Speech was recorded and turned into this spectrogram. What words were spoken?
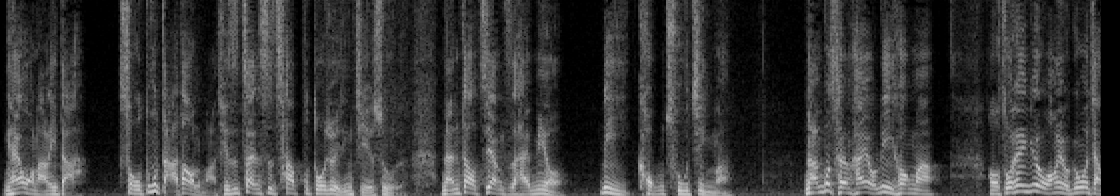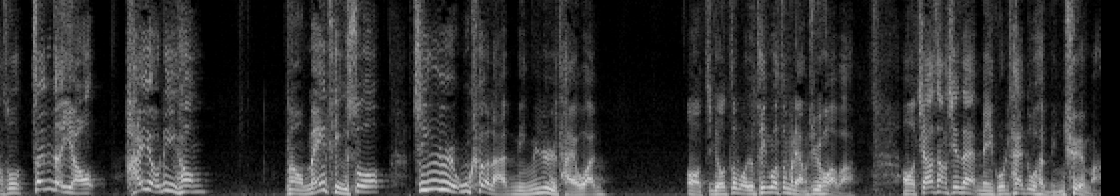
你还往哪里打？首都打到了嘛？其实战事差不多就已经结束了。难道这样子还没有利空出尽吗？难不成还有利空吗？哦，昨天又有网友跟我讲说，真的有，还有利空。哦，媒体说今日乌克兰，明日台湾。哦，有这么有听过这么两句话吧？哦，加上现在美国的态度很明确嘛。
